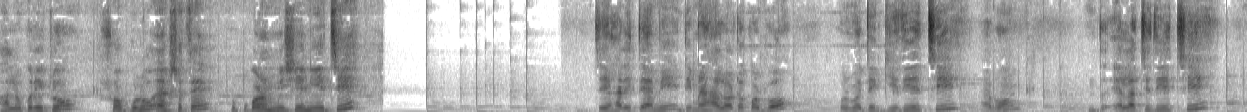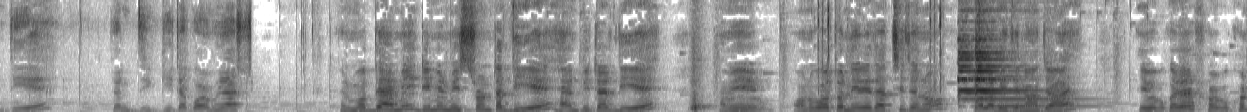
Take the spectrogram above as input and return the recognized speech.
ভালো করে একটু সবগুলো একসাথে উপকরণ মিশিয়ে নিয়েছি। যে হাঁড়িতে আমি ডিমের হালুয়াটা করব, ওর মধ্যে ঘি দিয়েছি এবং এলাচি দিয়েছি, দিয়ে যখন ঘিটা গরম হয়ে আসছে, এর মধ্যে আমি ডিমের মিশ্রণটা দিয়ে হ্যান্ড বিটার দিয়ে আমি অনবরত নেড়ে যাচ্ছি যেন তলা বেঁধে না যায়। এভাবে করে সর্বক্ষণ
